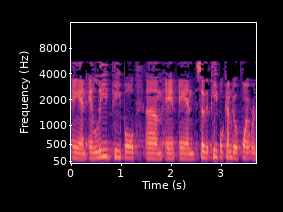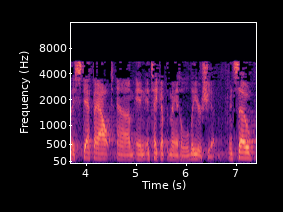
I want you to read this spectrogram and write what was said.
and, and lead people, um, and, and so that people come to a point where they step out um, and, and take up the mantle of leadership. And so,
